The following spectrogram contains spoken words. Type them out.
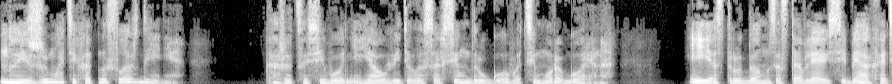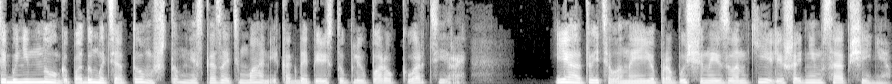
но и сжимать их от наслаждения — Кажется, сегодня я увидела совсем другого Тимура Горина. И я с трудом заставляю себя хотя бы немного подумать о том, что мне сказать маме, когда переступлю порог квартиры. Я ответила на ее пропущенные звонки лишь одним сообщением.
